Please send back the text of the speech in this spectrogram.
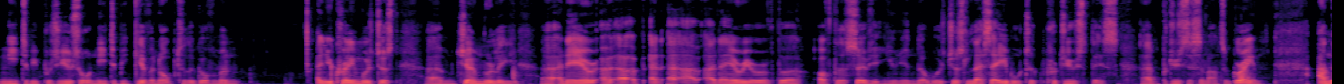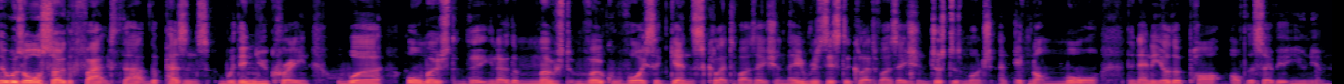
need to be produced or need to be given up to the government and Ukraine was just um, generally uh, an area an, an area of the of the Soviet Union that was just less able to produce this uh, produce this amount of grain. And there was also the fact that the peasants within Ukraine were almost the you know the most vocal voice against collectivization. They resisted collectivization just as much and if not more than any other part of the Soviet Union.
